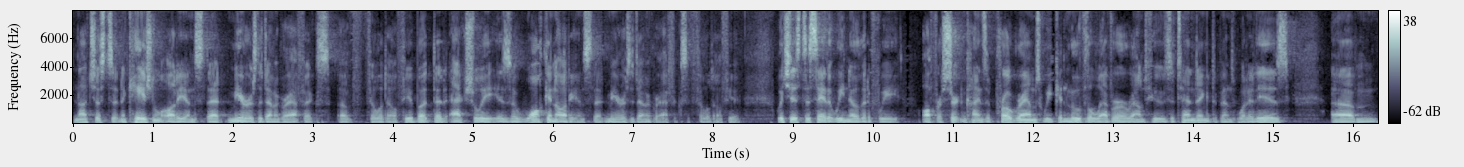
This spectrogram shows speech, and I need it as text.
not just an occasional audience that mirrors the demographics of Philadelphia, but that actually is a walk-in audience that mirrors the demographics of Philadelphia, which is to say that we know that if we offer certain kinds of programs, we can move the lever around who's attending, it depends what it is, um,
